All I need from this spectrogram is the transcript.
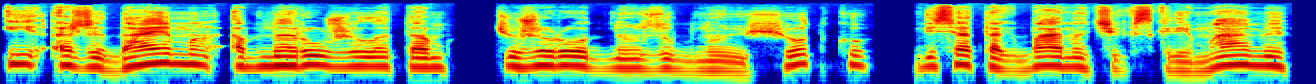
и ожидаемо обнаружила там чужеродную зубную щетку, десяток баночек с кремами,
